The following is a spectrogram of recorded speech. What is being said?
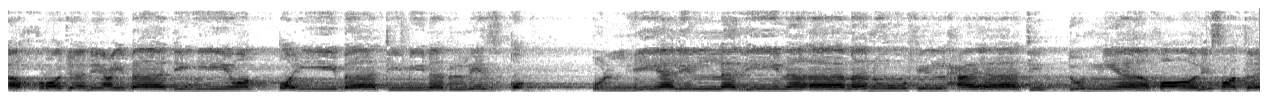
أخرج لعباده والطيبات من الرزق قل هي للذين آمنوا في الحياة الدنيا خالصة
